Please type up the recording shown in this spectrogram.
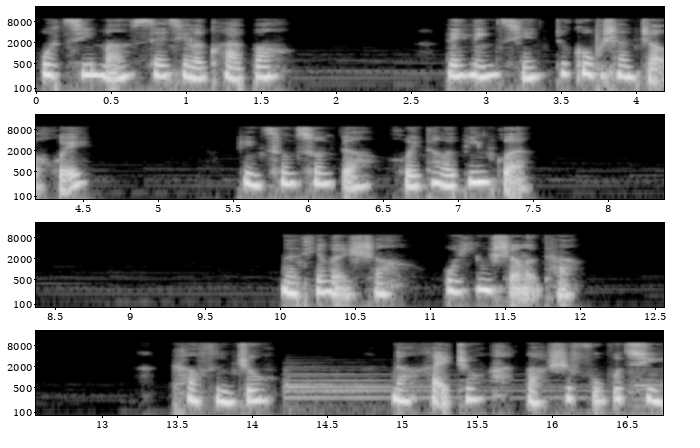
我急忙塞进了挎包，连零钱都顾不上找回，便匆匆的回到了宾馆。那天晚上，我用上了它。亢奋中，脑海中老是浮不去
